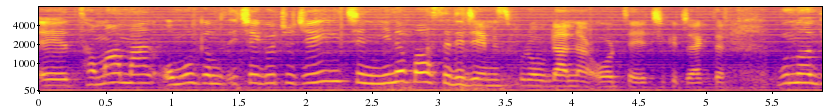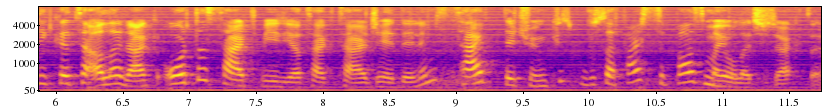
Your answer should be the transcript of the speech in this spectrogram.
e, tamamen omurgamız içe göçeceği için yine bahsedeceğimiz problemler ortaya çıkacaktır. Buna dikkate alarak orta sert bir yatak tercih edelim. Sert de çünkü bu sefer spazma yol açacaktır.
